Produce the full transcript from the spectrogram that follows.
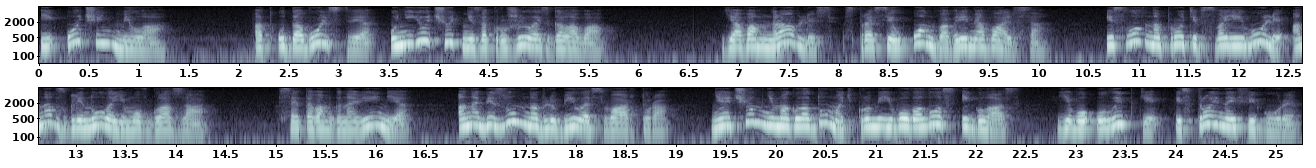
и очень мила. От удовольствия у нее чуть не закружилась голова. «Я вам нравлюсь?» – спросил он во время вальса и словно против своей воли она взглянула ему в глаза. С этого мгновения она безумно влюбилась в Артура, ни о чем не могла думать, кроме его волос и глаз, его улыбки и стройной фигуры.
